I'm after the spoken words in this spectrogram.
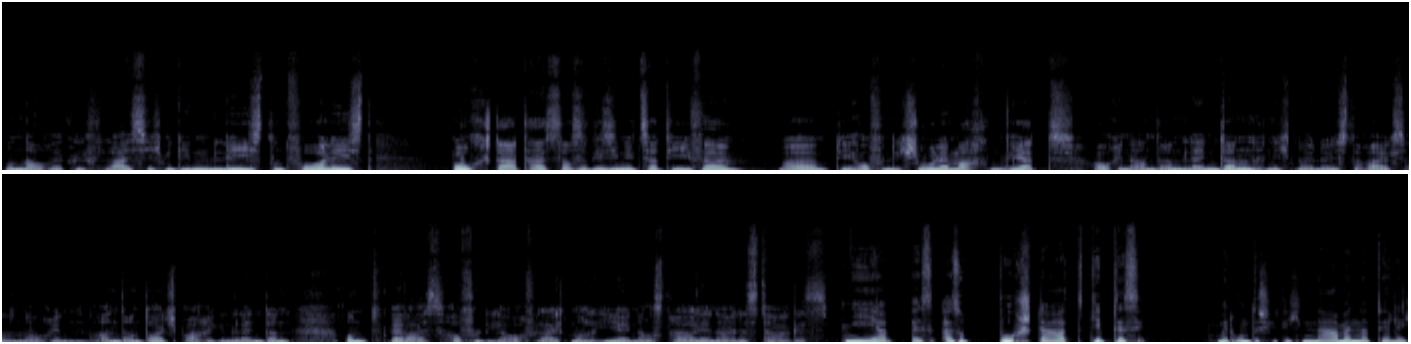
und auch wirklich fleißig mit ihnen liest und vorliest. Buchstart heißt also diese Initiative, äh, die hoffentlich Schule machen wird, auch in anderen Ländern, nicht nur in Österreich, sondern auch in anderen deutschsprachigen Ländern und wer weiß, hoffentlich auch vielleicht mal hier in Australien eines Tages. Ja, es, also Buchstart gibt es mit unterschiedlichen Namen natürlich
